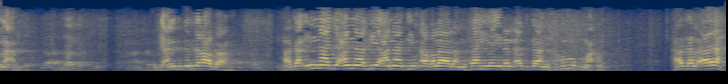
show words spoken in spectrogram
نعم. يعني قد انذر آباهم قال إنا جعلنا في أعناقهم أغلالا فهي إلى الأذقان فهم مقمحون هذا الآية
